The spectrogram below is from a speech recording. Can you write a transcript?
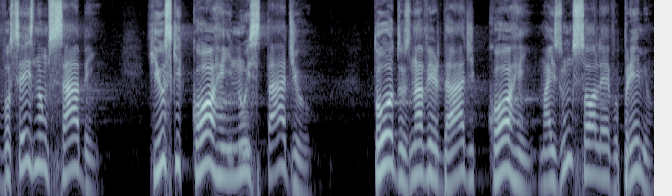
vocês não sabem que os que correm no estádio, todos, na verdade, correm, mas um só leva o prêmio?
